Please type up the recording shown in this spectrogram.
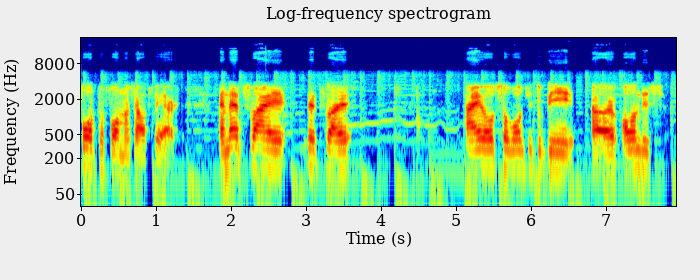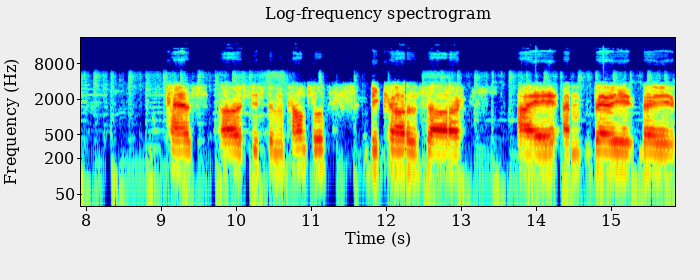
for performers out there, and that's why that's why I also wanted to be uh, on this PASS uh, system council because uh, I am very very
